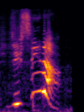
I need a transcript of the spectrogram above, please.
Did you see that?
